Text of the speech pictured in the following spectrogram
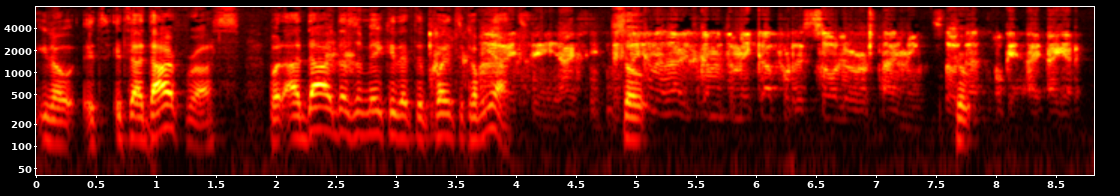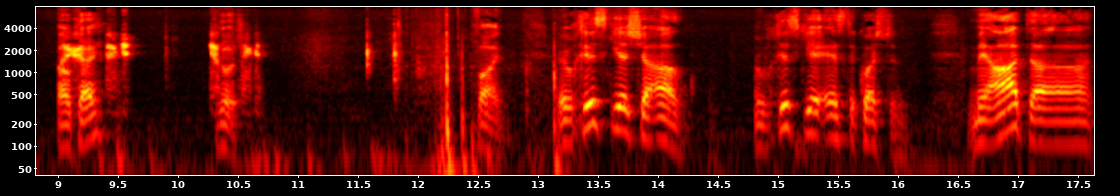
you know it's it's Adar for us, but Adar doesn't make it that the plants are coming out. I see, I see. The So- second Adar is coming to make up for the solar timing. So Sure. that's okay. I, I get it. I get Okay. it. Thank you. Yeah, Good. Thank you. Fine. Reb Chizkiah Sha'al. Reb Chizkiah asked the question. Me'ata,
